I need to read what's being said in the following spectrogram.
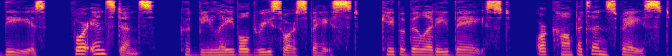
These, for instance, could be labeled resource-based, capability-based, or competence-based.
